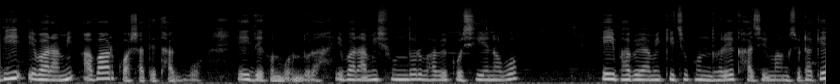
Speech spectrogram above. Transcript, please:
দিয়ে এবার আমি আবার কষাতে থাকব। এই দেখুন বন্ধুরা এবার আমি সুন্দরভাবে কষিয়ে নেব। এইভাবে আমি কিছুক্ষণ ধরে খাসির মাংসটাকে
